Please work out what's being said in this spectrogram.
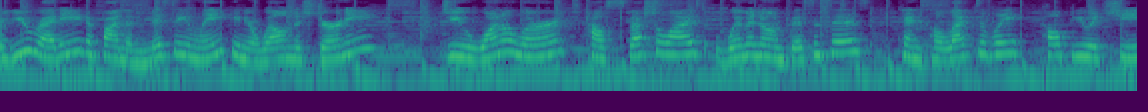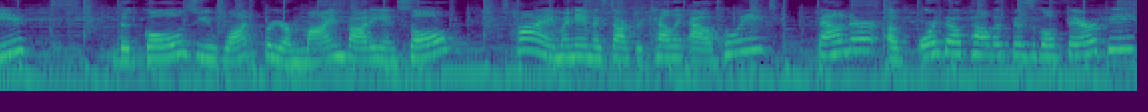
you ready to find the missing link in your wellness journey? Do you want to learn how specialized women owned businesses can collectively help you achieve the goals you want for your mind, body, and soul? Hi, my name is Dr. Kelly Alhooie, founder of Orthopelvic Physical Therapy,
